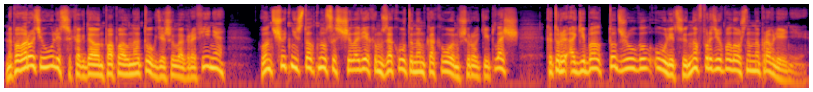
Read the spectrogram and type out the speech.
На повороте улицы, когда он попал на ту, где жила графиня, он чуть не столкнулся с человеком, закутанным, как он, в широкий плащ, который огибал тот же угол улицы, но в противоположном направлении.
